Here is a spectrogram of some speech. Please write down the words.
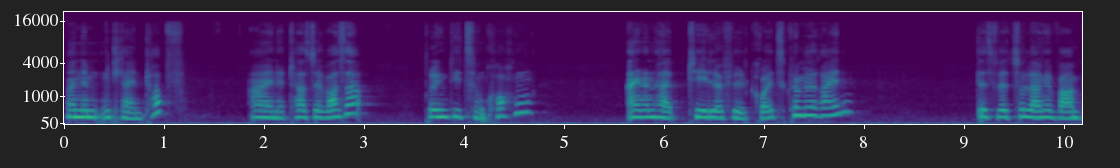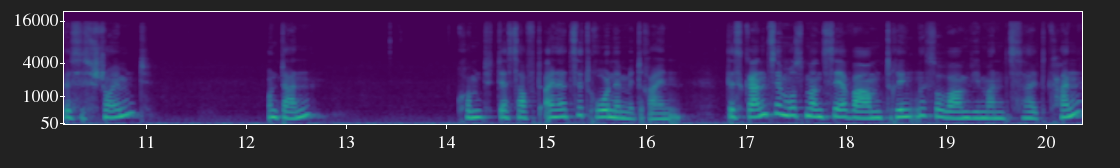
Man nimmt einen kleinen Topf, eine Tasse Wasser, bringt die zum Kochen, eineinhalb Teelöffel Kreuzkümmel rein. Das wird so lange warm, bis es schäumt. Und dann kommt der Saft einer Zitrone mit rein. Das Ganze muss man sehr warm trinken, so warm wie man es halt kann.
